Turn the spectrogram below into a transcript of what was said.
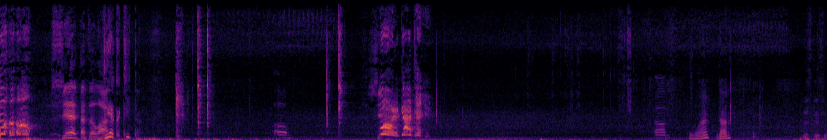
go! Shit, that's a lot. Где какие-то? Um, Shit. oh, you got it! Um, О, дар. Выскочил.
